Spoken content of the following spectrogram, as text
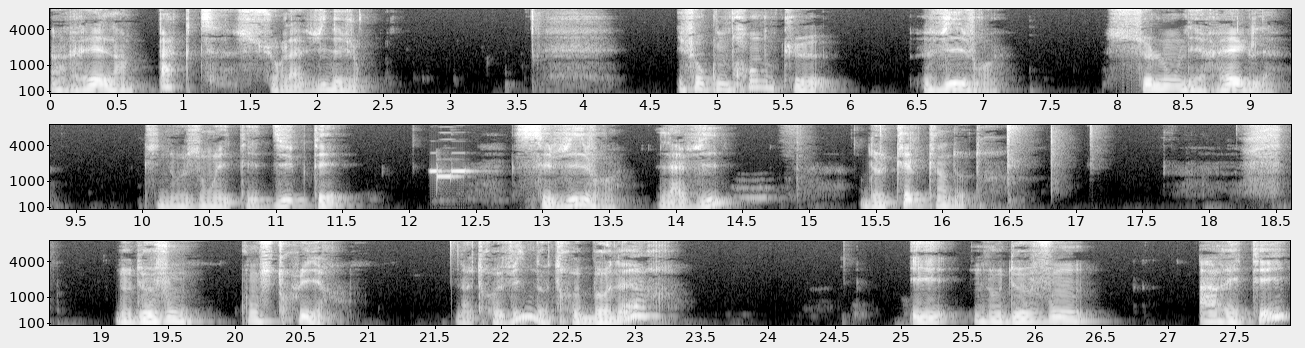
un réel impact sur la vie des gens. Il faut comprendre que vivre selon les règles qui nous ont été dictées, c'est vivre la vie de quelqu'un d'autre. Nous devons construire notre vie, notre bonheur, Et nous devons arrêter,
